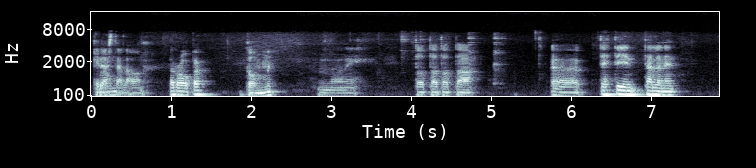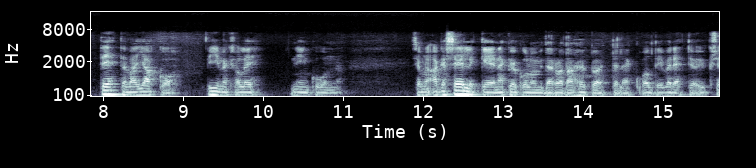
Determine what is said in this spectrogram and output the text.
Ketäs täällä on? Roope. Tommi. No niin. Tota, tota, öö, tehtiin tällainen tehtäväjako viimeksi oli niin kuin semmoinen aika selkeä näkökulma, mitä ruvetaan höpöttelemään, kun oltiin vedetty jo yksi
